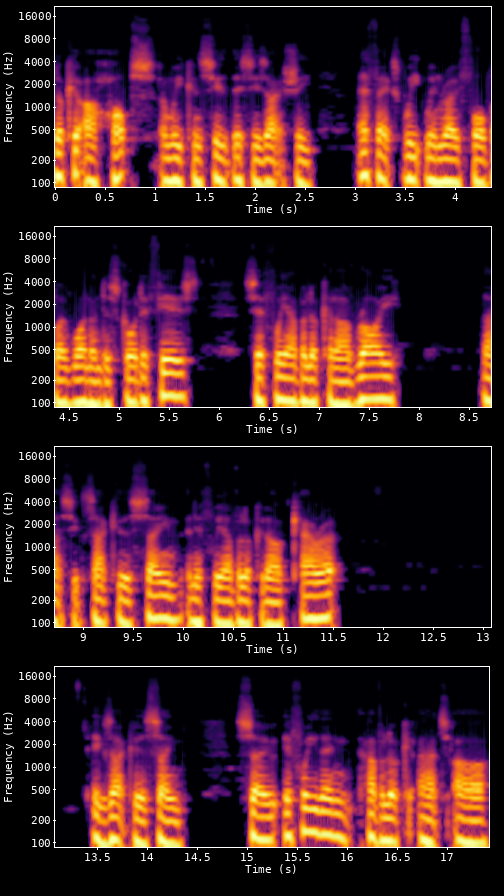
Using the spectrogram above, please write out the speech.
look at our hops and we can see that this is actually fx weak windrow 4 by 1 underscore diffused. So if we have a look at our ROI, that's exactly the same. And if we have a look at our carrot exactly the same. So if we then have a look at our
